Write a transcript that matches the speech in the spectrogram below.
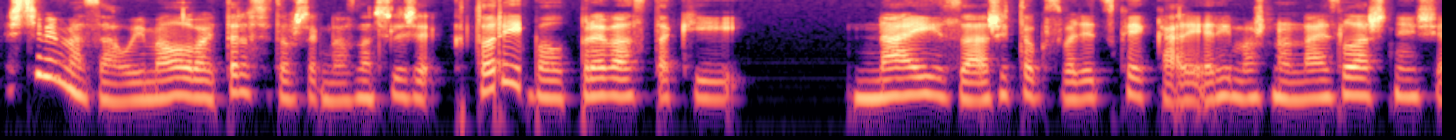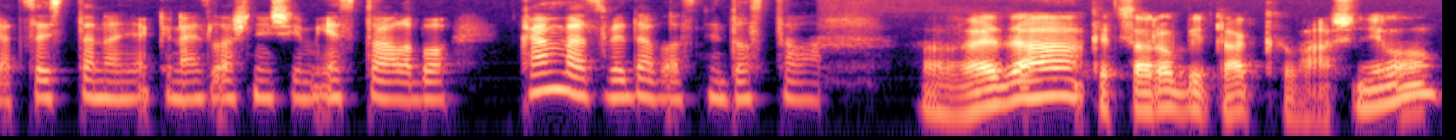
Ešte by ma zaujímalo, lebo aj teraz ste to tak naznačili, že ktorý bol pre vás taký najzážitok z vedeckej kariéry, možno najzvláštnejšia cesta na nejaké najzvláštnejšie miesto, alebo kam vás veda vlastne dostala? Veda, keď sa robí tak vášnivo,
